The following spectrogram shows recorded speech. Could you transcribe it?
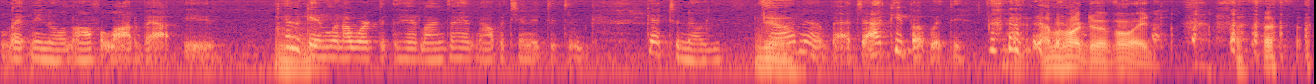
let me know an awful lot about you. And again, when I worked at the headlines, I had an opportunity to get to know you. So Yeah. I know about you. I keep up with you. I'm hard to avoid.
